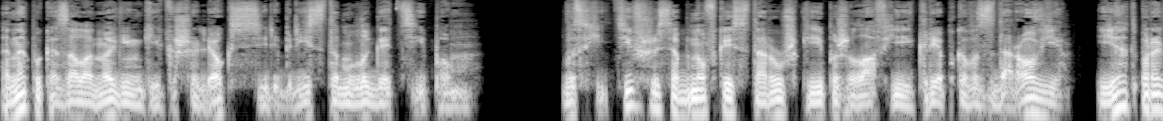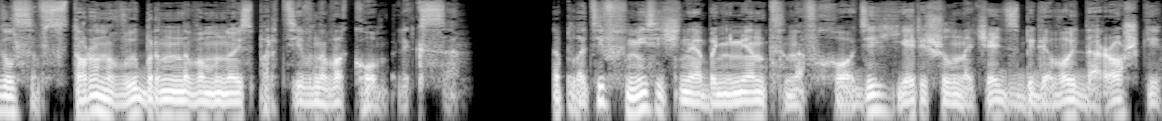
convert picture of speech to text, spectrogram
Она показала новенький кошелек с серебристым логотипом. Восхитившись обновкой старушки и пожелав ей крепкого здоровья, я отправился в сторону выбранного мной спортивного комплекса. Оплатив месячный абонемент на входе, я решил начать с беговой дорожки,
